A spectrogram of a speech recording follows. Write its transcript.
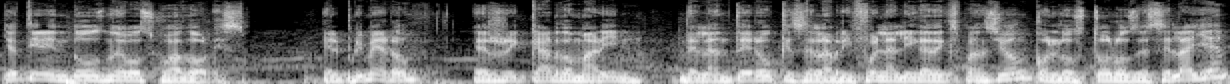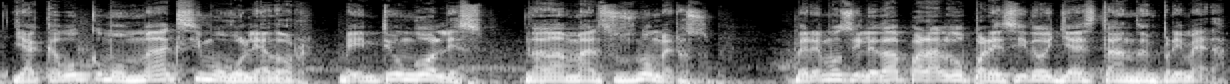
Ya tienen dos nuevos jugadores. El primero es Ricardo Marín, delantero que se la rifó en la Liga de Expansión con los Toros de Celaya y acabó como máximo goleador, 21 goles, nada mal sus números. Veremos si le da para algo parecido ya estando en primera.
